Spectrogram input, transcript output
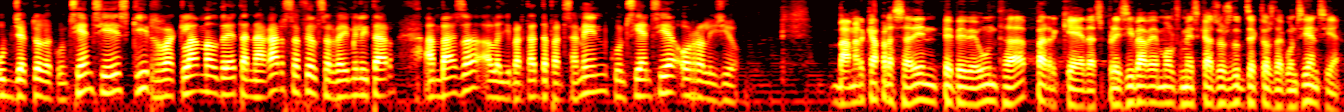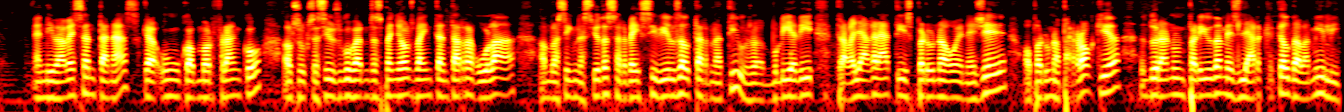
objector de consciència és qui reclama el dret a negar-se a fer el servei militar en base a la llibertat de pensament, consciència o religió va marcar precedent Pepe Beunza perquè després hi va haver molts més casos d'objectors de consciència n'hi va haver centenars que un cop mort Franco, els successius governs espanyols va intentar regular amb l'assignació de serveis civils alternatius. Volia dir treballar gratis per una ONG o per una parròquia durant un període més llarg que el de la mili.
